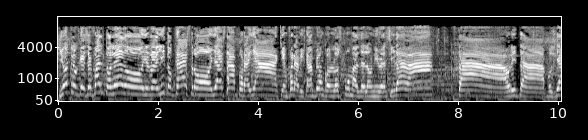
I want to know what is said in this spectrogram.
Y otro que se fue al Toledo, Israelito Castro, ya está por allá, quien fuera bicampeón con los Pumas de la universidad, ¿va? Está ahorita, pues ya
